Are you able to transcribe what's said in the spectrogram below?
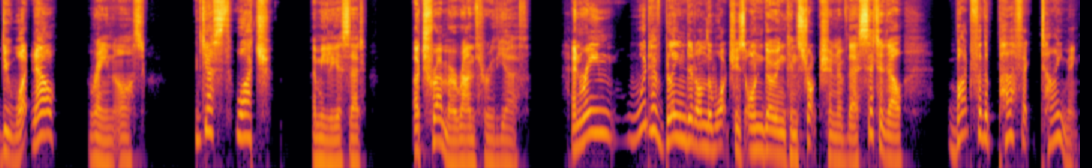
do what now? Rain asked. Just watch, Amelia said. A tremor ran through the earth, and Rain would have blamed it on the Watch's ongoing construction of their citadel, but for the perfect timing.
